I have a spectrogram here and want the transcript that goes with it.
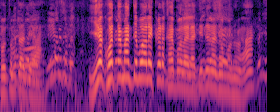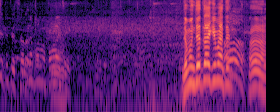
हो तुमचा द्या. एक होत नाही मानते बोलाय कडक आहे बोलायला. तिथे ना जमून हा? जमून देत आहे की मात हा.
